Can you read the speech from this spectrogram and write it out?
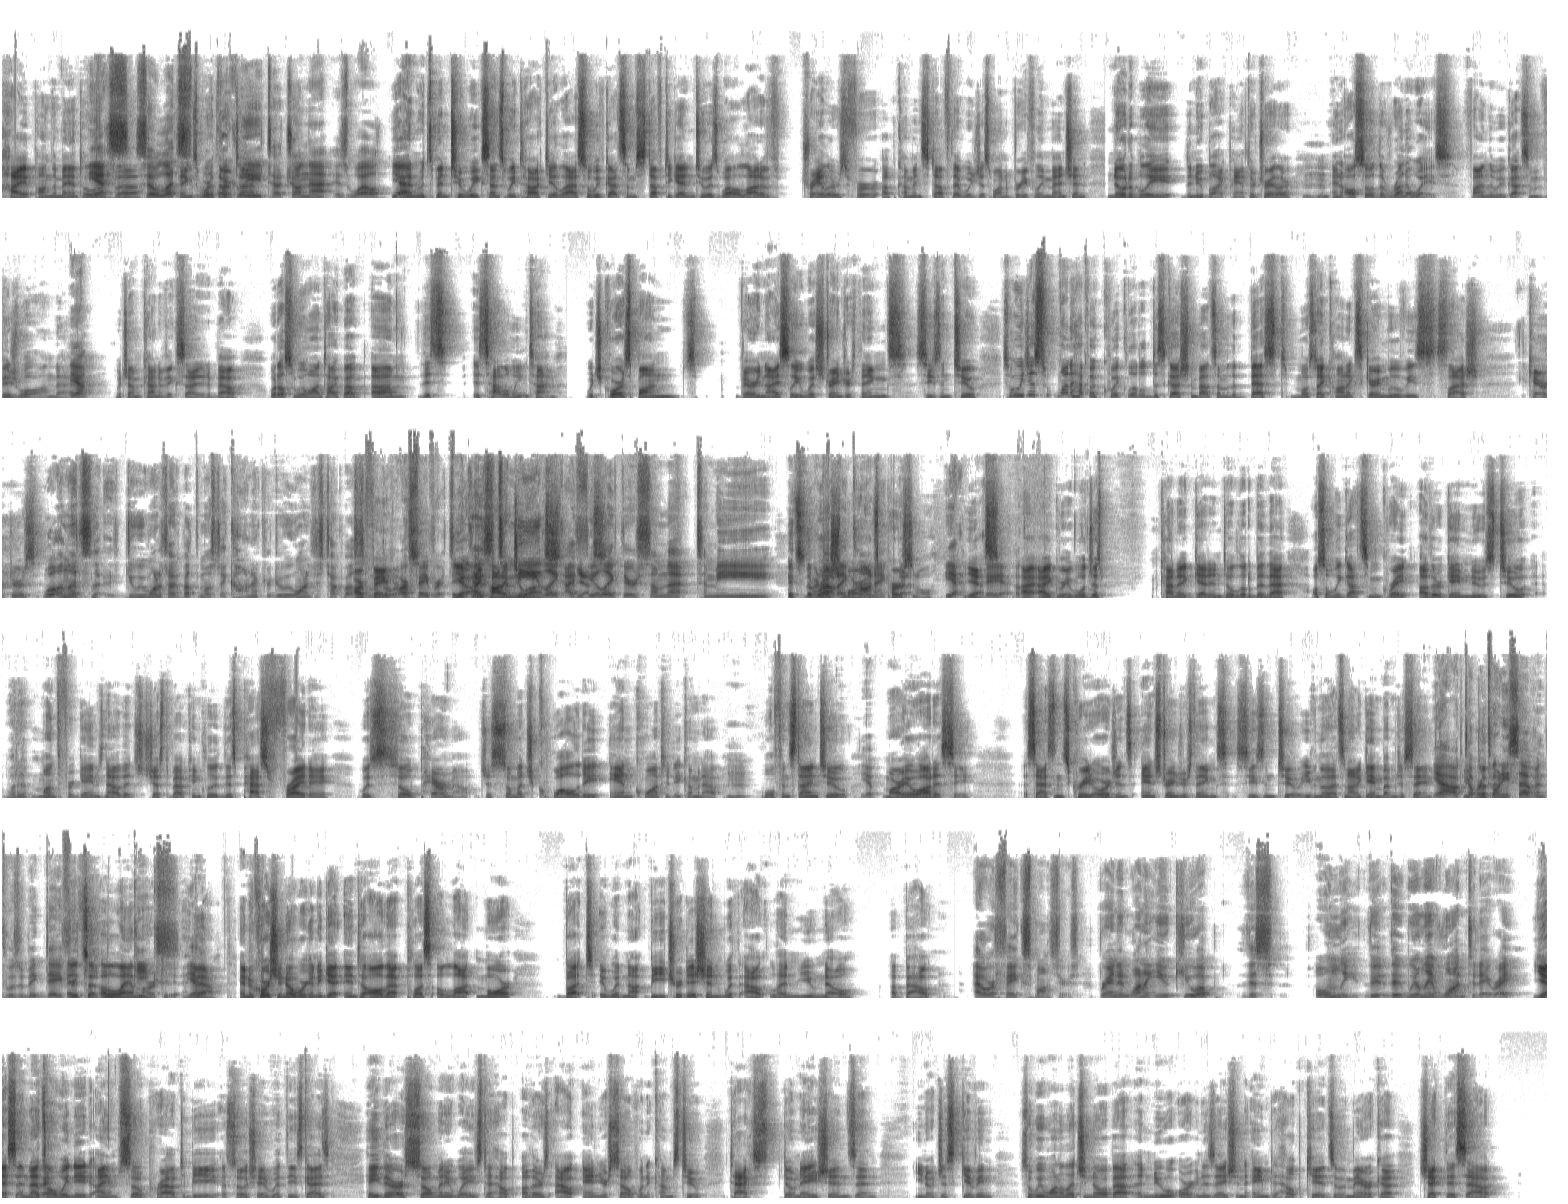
high upon the mantle Yes. of uh, so let's things we'll worth our time. touch on that as well. Yeah, and it's been two weeks since we talked to you last, so we've got some stuff to get into as well. A lot of trailers for upcoming stuff that we just want to briefly mention, notably the new Black Panther trailer, and also the Runaways. Finally, we've got some visual on that, Mm-hmm. Yeah. which I'm kind of excited about. What else do we want to talk about? Um, this it's Halloween time, which corresponds very nicely with Stranger Things season two. So we just want to have a quick little discussion about some of the best, most iconic scary movies slash characters. Well, and let's do we want to talk about the most iconic, or do we want to just talk about Our some Of the, favorites. our favorites? Yeah, Because iconic to to me, us, like I yes. feel like there's some that to me It's the Rushmore. iconic, it's but- personal. yeah, Yes. yeah, yeah. Okay. I, I agree. We'll just kind of get into a little bit of that. Also, we got some great other game news too. What a month for games now that's just about concluded. This past Friday was so paramount. Just so much quality and quantity coming out. Wolfenstein 2, Mm-hmm. Yep. Mario Odyssey, Assassin's Creed Origins, and Stranger Things Season 2, even though that's not a game, but I'm just saying. yeah, October put that- twenty seventh was a big day for it's geek- a landmark. geeks. Yeah. And of course, you know, we're going to get into all that plus a lot more, but it would not be tradition without letting you know about. our fake sponsors. Brandon, why don't you queue up this only? The, the, we only have one today, right? Yes, and that's Okay. all we need. I am so proud to be associated with these guys. Hey, there are so many ways to help others out and yourself when it comes to tax donations and, you know, just giving. So we want to let you know about a new organization aimed to help kids of America. Check this out.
